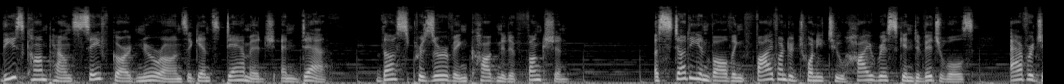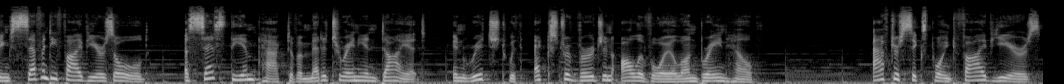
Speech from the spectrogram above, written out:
these compounds safeguard neurons against damage and death, thus preserving cognitive function. A study involving 522 high risk individuals, averaging 75 years old, assessed the impact of a Mediterranean diet enriched with extra virgin olive oil on brain health. After 6.5 years,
